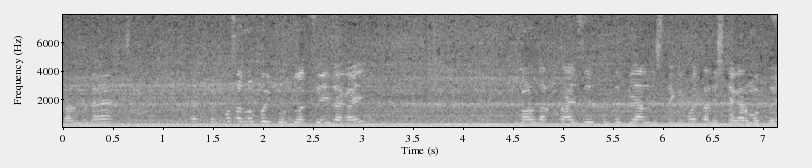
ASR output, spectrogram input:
তার মানে একশো পঁচানব্বই ফুট লাগছে এই জায়গায়। মালদার প্রাইস হচ্ছে বিয়াল্লিশ থেকে পঁয়তাল্লিশ টাকার মধ্যে।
